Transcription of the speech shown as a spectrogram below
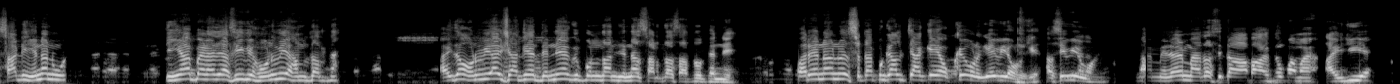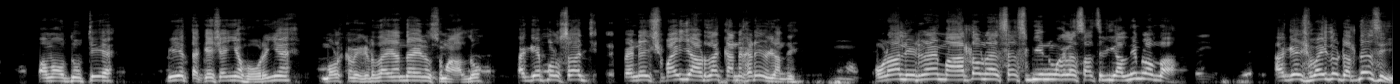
ਸਾਡੀ ਇਹਨਾਂ ਨੂੰ। ਤੀਆਂ ਪੈਣਾ ਦੇ ਅਸੀਂ ਵੀ ਹੁਣ ਵੀ ਹਮਦਰਦ ਆ ਅੱਜ ਤਾਂ ਹੁਣ ਵੀ ਆ ਸ਼ਾਦੀਆਂ ਦਿੰਨੇ ਆ ਕੋਈ ਪੁੰਨਦਾਨ ਜਿੰਨਾ ਸਰਦਾ ਸਾਥੋਂ ਦਿੰਨੇ ਪਰ ਇਹਨਾਂ ਨੂੰ ਸਟੈਪ ਗੱਲ ਚੱਕ ਕੇ ਔਖੇ ਹੋਣਗੇ ਵੀ ਹੋਣਗੇ ਅਸੀਂ ਵੀ ਹੋਵਾਂਗੇ ਮੈਂ ਮਿਲਣ ਮੈਂ ਤਾਂ ਸਿੱਧਾ ਆਪ ਆਖ ਦੂੰ ਭਾਵੇਂ ਆਈਜੀ ਹੈ, ਭਾਵੇਂ ਉਹ ਉੱਤੇ ਹੈ, ਵੀ ਇਹ ਧੱਕੇਸ਼ਾਹੀਆਂ ਹੋ ਰਹੀਆਂ, ਮੁਲਕ ਵਿਗੜਦਾ ਜਾਂਦਾ, ਇਹਨੂੰ ਸੰਭਾਲ ਲਓ। ਅੱਗੇ ਪੁਲਿਸ ਆ ਜ- ਪਿੰਡ 'ਚ ਜਾੜਦਾ ਕੰਨ ਖੜੇ ਹੋ ਜਾਂਦੇ। ਹੁਣ ਆ ਲੀਡਰਾਂ ਨੇ ਮਾਰਤਾ, ਹੁਣ ਐਸਐਸਪੀ ਨੂੰ ਅਗਲਾ ਸੱਚ ਦੀ ਗੱਲ ਨਹੀਂ ਬੁਲਾਉਂਦਾ। ਅੱਗੇ ਸਿਪਾਹੀ ਤੋਂ ਡਰਦੇ ਸੀ।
